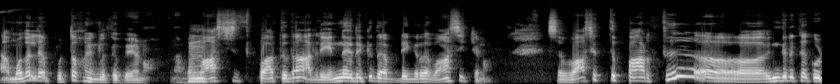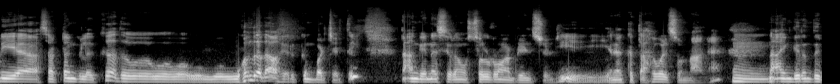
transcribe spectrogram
"அஹ் முதல்ல புத்தகம் எங்களுக்கு வேணும். நம்ம. வாசித்து பார்த்து தான் அதில் என்ன இருக்குது அப்படிங்கிறத வாசிக்கணும். ஸோ வாசித்து பார்த்து இங்க இருக்கக்கூடிய சட்டங்களுக்கு அது உகந்ததாக இருக்கும் பட்சத்தில் நாங்கள் என்ன செய்கிறோம் சொல்கிறோம் அப்படின்னு சொல்லி எனக்கு தகவல் சொன்னாங்க. நான் இங்கிருந்து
